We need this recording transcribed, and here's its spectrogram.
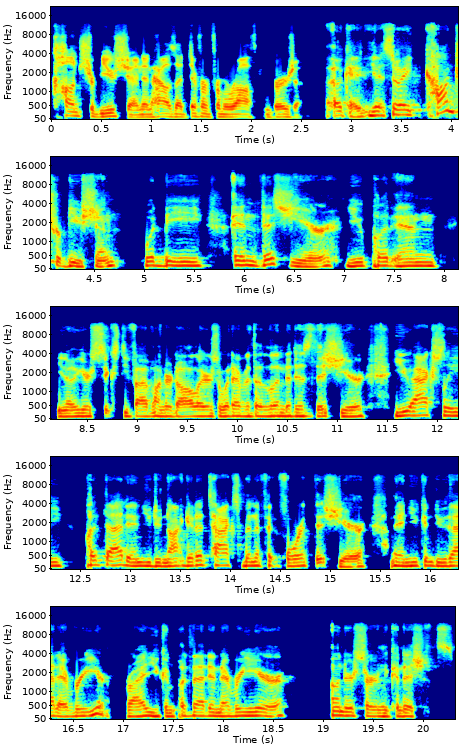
contribution, and how is that different from a Roth conversion? Okay. Yeah. So a contribution would be in this year, you put in you know your $6500 or whatever the limit is this year you actually put that in. You do not get a tax benefit for it this year and you can do that every year right? You can put that in every year under certain conditions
